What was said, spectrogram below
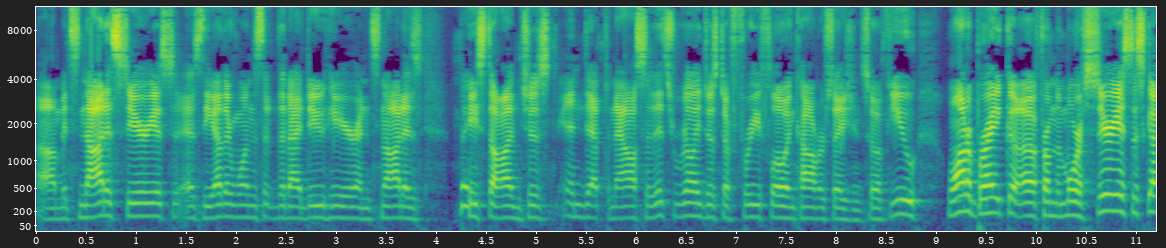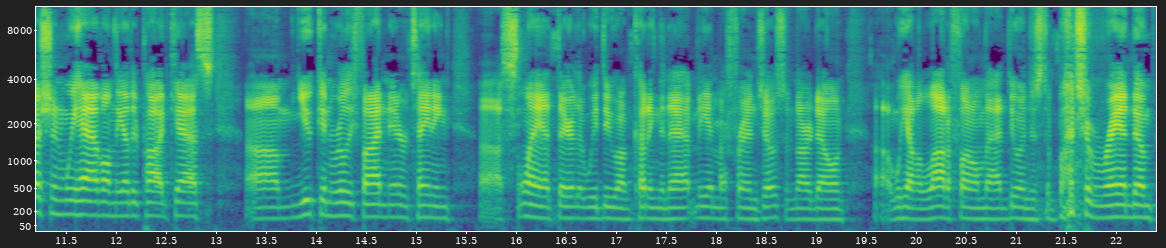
Um, it's not as serious as the other ones that, that I do here, and it's not as based on just in depth analysis. It's really just a free flowing conversation. So if you want to break uh, from the more serious discussion we have on the other podcasts, um, you can really find an entertaining uh, slant there that we do on Cutting the Net. Me and my friend Joseph Nardone, uh, we have a lot of fun on that, doing just a bunch of random,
